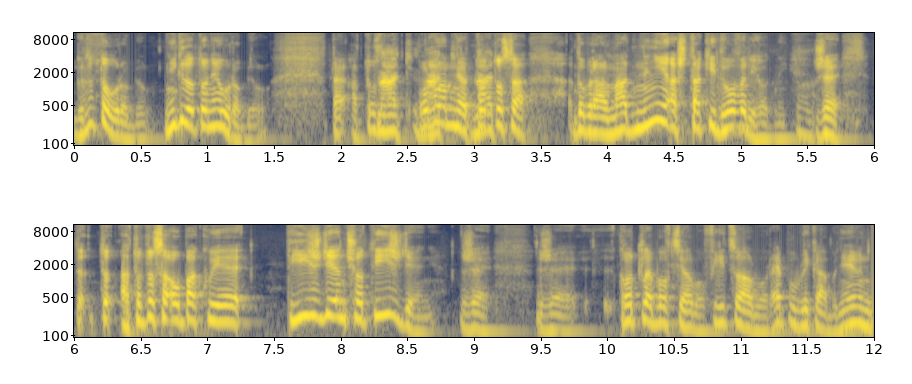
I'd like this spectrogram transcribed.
Kto to urobil? Nikto to neurobil. a to, nať, podľa nať, mňa toto nať. sa... Dobrá, ale nie je až taký dôveryhodný. Že to, to, a toto sa opakuje týždeň čo týždeň, že, že Kotlebovci alebo Fico alebo Republika, alebo neviem,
